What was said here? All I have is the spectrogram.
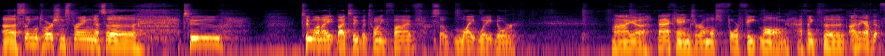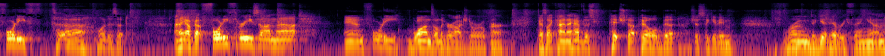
Uh, single torsion spring, that's a two, 218 by 2 by 25, so lightweight door. My uh, back hangs are almost four feet long. I think the, I think I've got 40, uh, what is it? I think I've got 43s on that and 41s on the garage door opener because I kind of have this pitched uphill a bit just to give him room to get everything in.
